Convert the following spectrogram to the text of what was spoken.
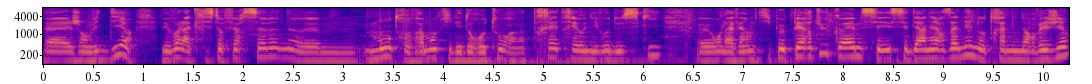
j'ai envie de dire. Mais voilà, Christophersen montre vraiment qu'il est de retour à un très très haut niveau de ski. on l'avait un petit peu perdu quand même ces dernières années, notre ami norvégien.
